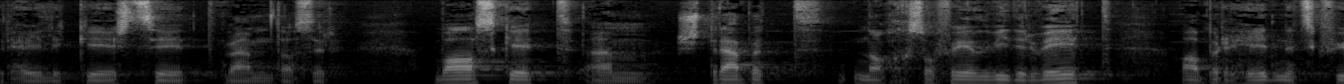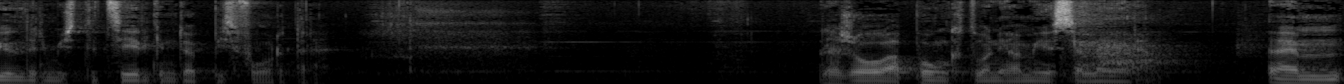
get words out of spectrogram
Der Heilige Geist sieht, wem das er was gibt, ähm, strebt nach so viel, wie er will, aber er hat nicht das Gefühl, er müsste jetzt irgendetwas fordern. Das ist auch ein Punkt, den ich lernen musste. Ähm,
